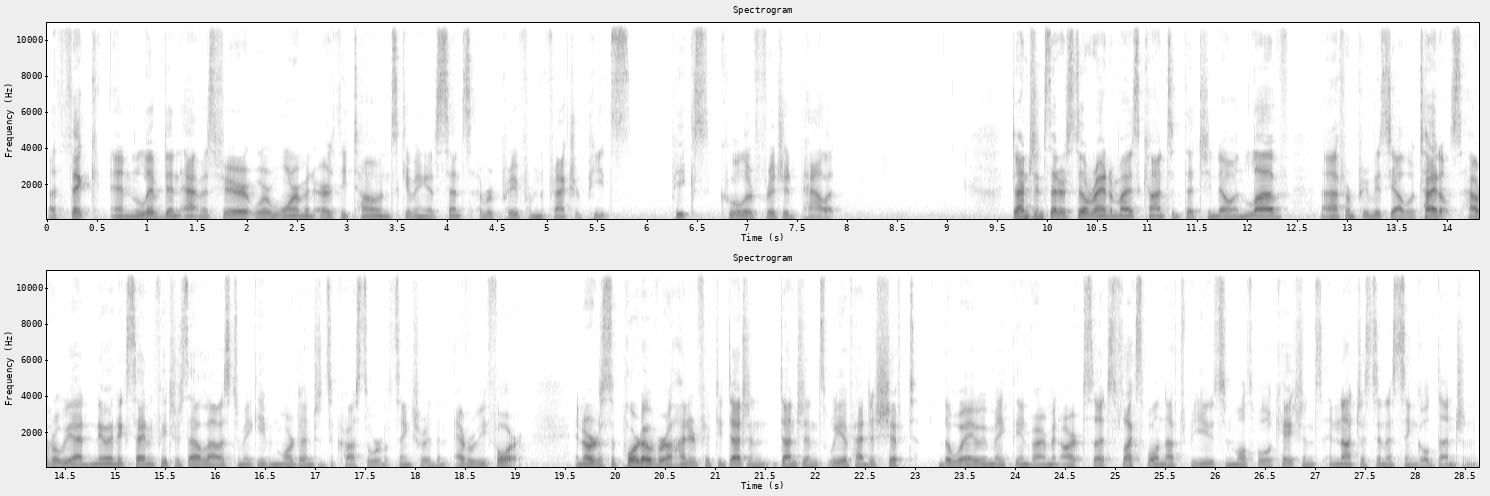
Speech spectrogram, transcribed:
a thick and lived in atmosphere where warm and earthy tones, giving a sense of reprieve from the fractured peaks, peaks cooler, frigid palette. Dungeons that are still randomized content that you know and love uh, from previous Diablo titles. However, we add new and exciting features that allow us to make even more dungeons across the world of Sanctuary than ever before. In order to support over 150 dungeon, dungeons, we have had to shift the way we make the environment art so it's flexible enough to be used in multiple locations and not just in a single dungeon.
